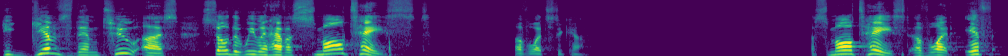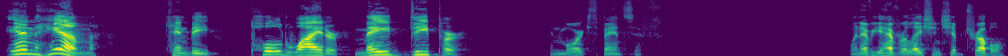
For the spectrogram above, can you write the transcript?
He gives them to us so that we would have a small taste of what's to come. A small taste of what, if in Him, can be pulled wider, made deeper, and more expansive. Whenever you have relationship trouble,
